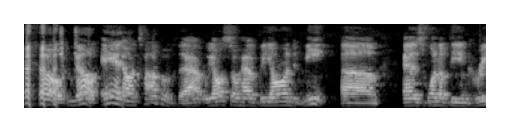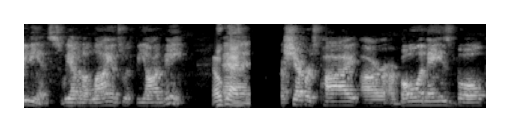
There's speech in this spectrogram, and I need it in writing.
no, no. And on top of that, we also have Beyond Meat. Um, as one of the ingredients. We have an alliance with Beyond Meat. Okay. And our shepherd's pie, our, our bolognese bowl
